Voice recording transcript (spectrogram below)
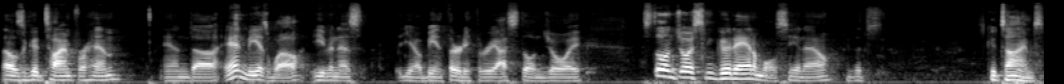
that was a good time for him and uh, and me as well. Even as you know, being 33, I still enjoy still enjoy some good animals. You know, it's, good times.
